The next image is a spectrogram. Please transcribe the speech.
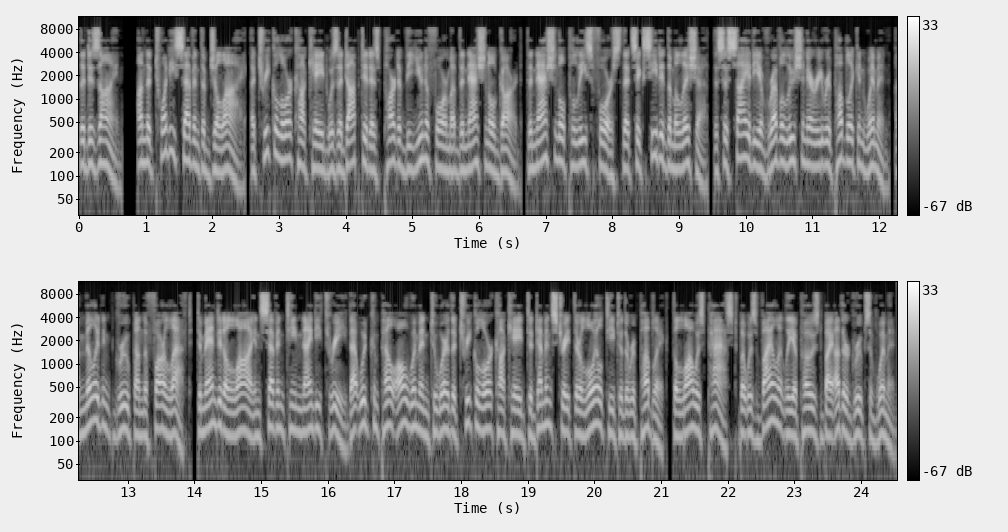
the design. On 27 July, a tricolor cockade was adopted as part of the uniform of the National Guard, the national police force that succeeded the militia. The Society of Revolutionary Republican Women, a militant group on the far left, demanded a law in 1793 that would compel all women to wear the tricolor cockade to demonstrate their loyalty to the Republic. The law was passed but was violently opposed by other groups of women.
